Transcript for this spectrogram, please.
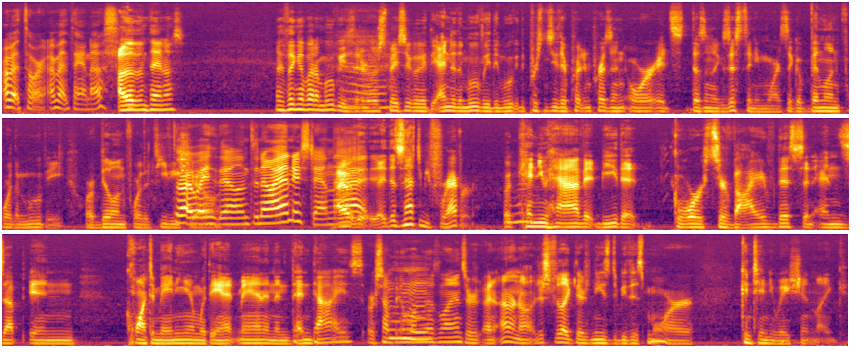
I meant Thor. I meant Thanos. Other than Thanos? Like think about a movies that are just Uh. basically at the end of the movie, the movie, the person's either put in prison or it doesn't exist anymore. It's like a villain for the movie or a villain for the TV Throw show. away villains. No, I understand I, that. it doesn't have to be forever, but Mhm. can you have it be that Gorr survived this and ends up in Quantumanium with Ant Man and then then dies or something along Mhm. those lines? Or I, I don't know. I just feel like there needs to be this more continuation like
